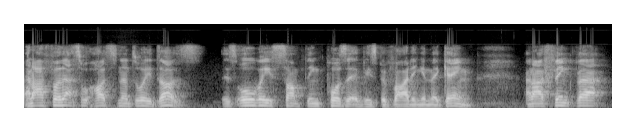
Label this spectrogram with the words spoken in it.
And I feel that's what Hudson Odoi does. There's always something positive he's providing in the game. And I think that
